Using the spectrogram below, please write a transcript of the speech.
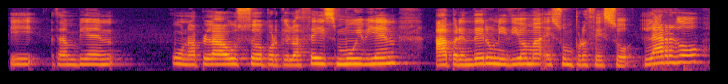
Y también un aplauso porque lo hacéis muy bien. Aprender un idioma es un proceso largo.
